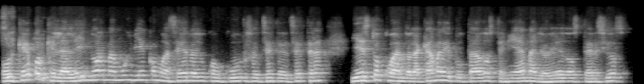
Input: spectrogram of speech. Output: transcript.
¿Por qué? Porque la ley norma muy bien cómo hacerlo, hay un concurso, etcétera, etcétera. Y esto cuando la Cámara de Diputados tenía mayoría de dos tercios,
